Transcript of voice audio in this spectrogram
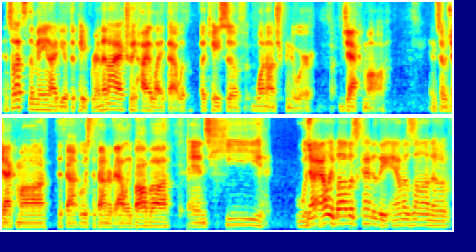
And so that's the main idea of the paper. And then I actually highlight that with a case of one entrepreneur, Jack Ma. And so Jack Ma the found, was the founder of Alibaba, and he was. Now Alibaba's kind of the Amazon of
